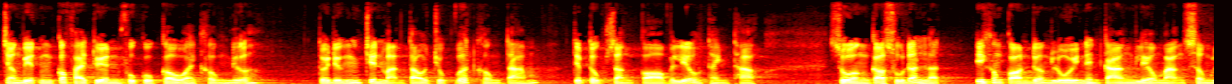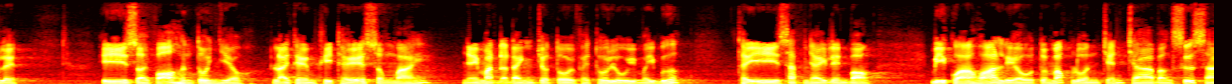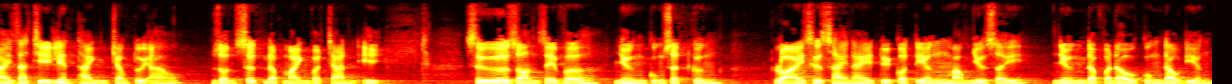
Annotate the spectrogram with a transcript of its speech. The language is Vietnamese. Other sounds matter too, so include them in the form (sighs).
Chẳng biết có phải thuyền phục cục cầu hay không nữa. Tôi đứng trên mạn tàu trục vớt 08 Tiếp tục rằng co với liễu thành thảo Xuồng cao su đã lật Y không còn đường lùi nên càng liều mạng sông lên. Y giỏi võ hơn tôi nhiều Lại thêm khí thế sông mái Nháy mắt đã đánh cho tôi phải thôi lùi mấy bước. Thấy Y sắp nhảy lên bòn, Bí quá hóa liều tôi móc luôn chén trà bằng sứ xài giá trị liên thành trong túi áo Dồn sức đập mạnh vào chán Y Sứ giòn dễ vỡ nhưng cũng rất cứng. Loài sứ xài này tuy có tiếng mỏng như giấy Nhưng đập vào đầu cũng đau điếng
